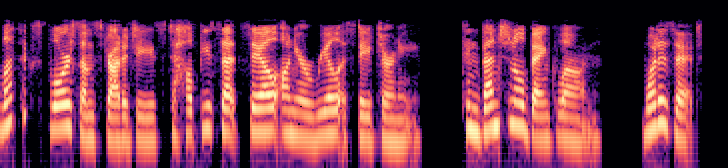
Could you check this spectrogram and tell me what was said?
Let's explore some strategies to help you set sail on your real estate journey. Conventional bank loan. What is it?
